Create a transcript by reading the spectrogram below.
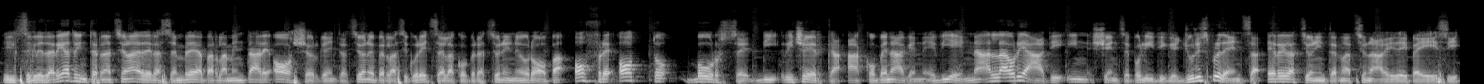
Il segretariato internazionale dell'Assemblea parlamentare OSCE, Organizzazione per la sicurezza e la cooperazione in Europa, offre otto borse di ricerca a Copenaghen e Vienna a laureati in scienze politiche, giurisprudenza e relazioni internazionali dei paesi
